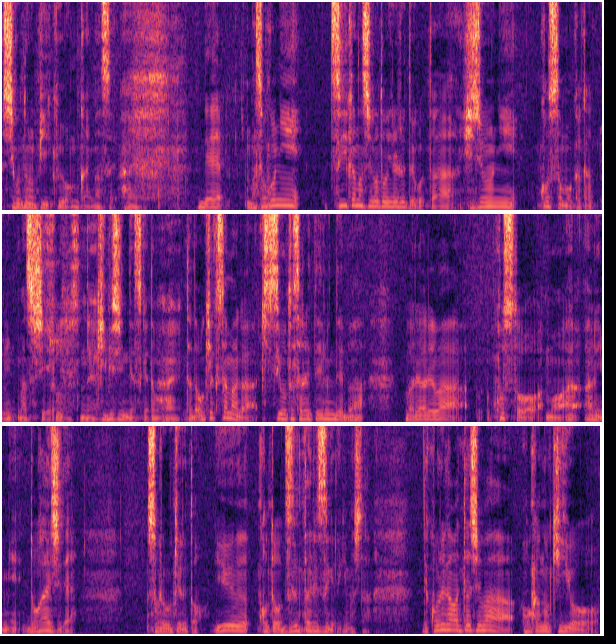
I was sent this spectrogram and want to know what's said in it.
仕事のピークを迎えます。はい、で、まあ、そこに追加の仕事を入れるということは非常にコストもかかっていますしそうです、ね、厳しいんですけども、はい、ただお客様が必要とされているんでば我々はコストもあある意味度外視でそれを受けるということをずっとやり続けてきました。でこれが私は他の企業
